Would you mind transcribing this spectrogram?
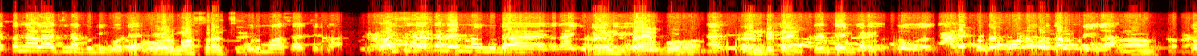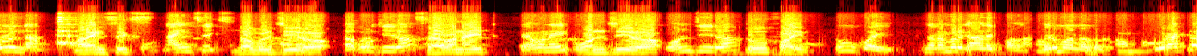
எத்தனை நாள் ஆச்சு நான் குட்டி போட்டு? ஒரு மாசம் ஆச்சு. ஒரு மாசம் ஆச்சுங்களா? வருஷத்துக்கு எத்தனை டைம் நான் இந்த நாய்க்குட்டி ரெண்டு? டைம் போடுவோம். ரெண்டு டைம் ரெண்டு டைம் கிடைக்கும். கான்டாக்ட் பண்ற ஃபோன் நம்பர் தர முடியுங்களா? சொல்லுங்க nine six nine six double zero double zero seven eight seven eight one zero one zero two five two five இந்த நம்பருக்கு கான்டாக்ட் பண்ணலாம் பெருமாநல்லூர் ஆமா. ஒரு அக்கா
